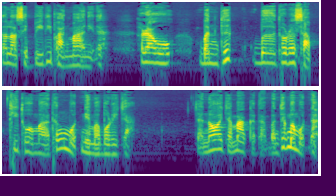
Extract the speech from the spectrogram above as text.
ตลอดสิบปีที่ผ่านมานี่นะเราบันทึกเบอร์โทรศัพท์ที่โทรมาทั้งหมดเนี่ยมาบริจาค จะน้อยจะมากก็ตามบันทึกมาหมดนะ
